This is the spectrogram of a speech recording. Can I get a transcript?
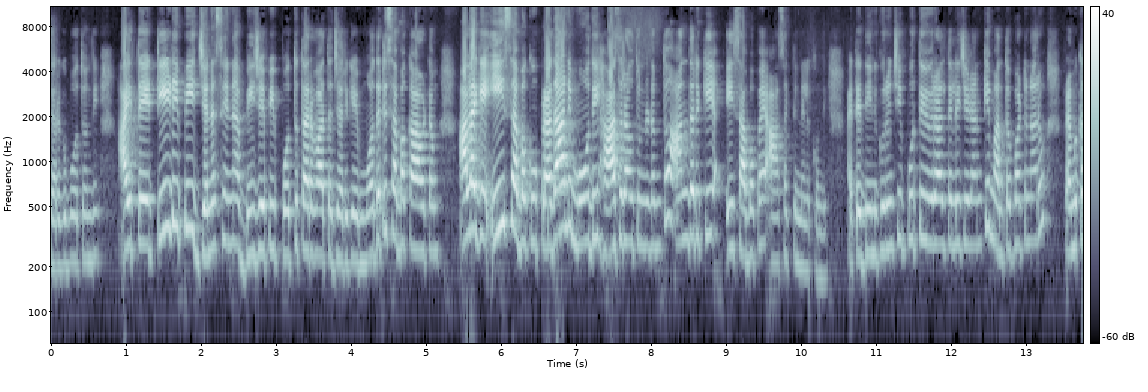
జరగబోతుంది. అయితే టీడీపీ జనసేన బీజేపీ పొత్తు తర్వాత జరిగే మొదటి సభ కావటం అలాగే ఈ సభకు ప్రధాని మోదీ హాజరవుతుండటంతో అందరికీ ఈ సభపై ఆసక్తి నెలకొంది. అయితే దీని గురించి పూర్తి వివరాలు తెలియజేయడానికి మనతో పాటు ఉన్నారు ప్రముఖ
